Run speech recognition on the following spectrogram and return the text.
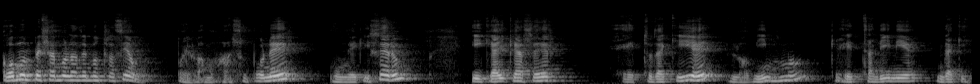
¿Cómo empezamos la demostración? Pues vamos a suponer un x0 y que hay que hacer, esto de aquí es lo mismo que esta línea de aquí.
